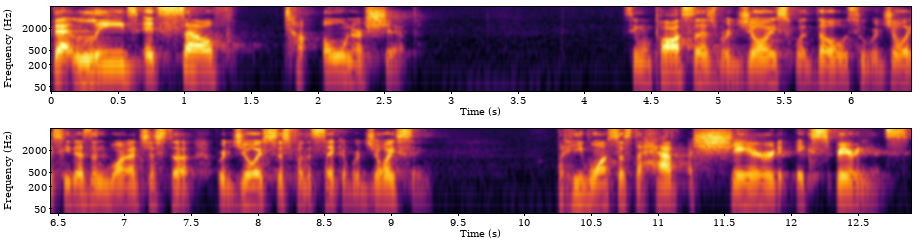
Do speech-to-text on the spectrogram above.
that leads itself to ownership. See, when Paul says rejoice with those who rejoice, he doesn't want us just to rejoice just for the sake of rejoicing, but he wants us to have a shared experience.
